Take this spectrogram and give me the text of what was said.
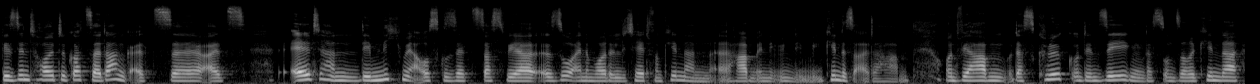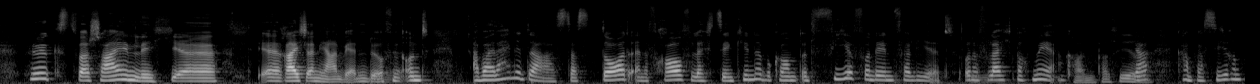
Wir sind heute, Gott sei Dank, als, äh, als Eltern dem nicht mehr ausgesetzt, dass wir äh, so eine Modalität von Kindern äh, haben, in, im Kindesalter haben. Und wir haben das Glück und den Segen, dass unsere Kinder höchstwahrscheinlich äh, äh, reich an Jahren werden dürfen. Und aber alleine das, dass dort eine Frau vielleicht zehn Kinder bekommt und vier von denen verliert oder mhm. vielleicht noch mehr. Kann passieren. Ja, kann passieren.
